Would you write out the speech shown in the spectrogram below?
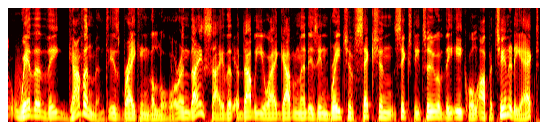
whether the government is breaking the law. And they say that the WA government is in breach of Section 62 of the Equal Opportunity Act.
